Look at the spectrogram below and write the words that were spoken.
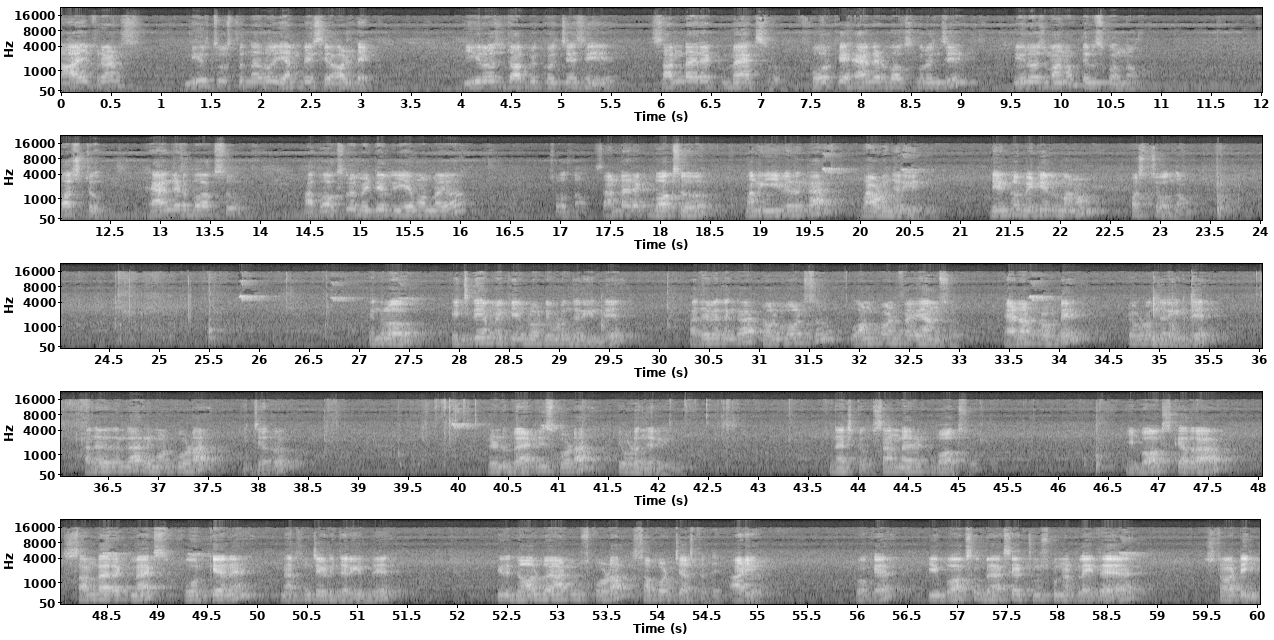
Hi friends మీరు చూస్తున్నారు NBC ఆల్టెక్ ఈరోజు టాపిక్ వచ్చేసి Sun Direct Max four K handed box గురించి ఈరోజు మనం తెలుసుకుందాం. ఫస్ట్ హ్యాండెడ్ బాక్స్ ఆ బాక్స్లో మెటీరియల్ ఏమున్నాయో చూద్దాం. సన్ డైరెక్ట్ బాక్స్ మనకి ఈ విధంగా రావడం జరిగింది. దీంట్లో మెటీరియల్ మనం ఫస్ట్ చూద్దాం. ఇందులో హెచ్డిఎంఐ కేబుల్ ఒకటి ఇవ్వడం జరిగింది. అదేవిధంగా twelve volts one point five amps adapter ఒకటి ఇవ్వడం జరిగింది. అదేవిధంగా రిమోట్ కూడా ఇచ్చారు. రెండు బ్యాటరీస్ కూడా ఇవ్వడం జరిగింది. Next Sun Direct box. ఈ బాక్స్కి ఎదర Sun Direct Max four K అనే మెన్షన్ చేయడం జరిగింది. ఇది డాల్బై ఆటమ్స్ కూడా సపోర్ట్ చేస్తుంది ఆడియో. ఓకే ఈ బాక్స్ బ్యాక్ సైడ్ చూసుకున్నట్లయితే స్టార్టింగ్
